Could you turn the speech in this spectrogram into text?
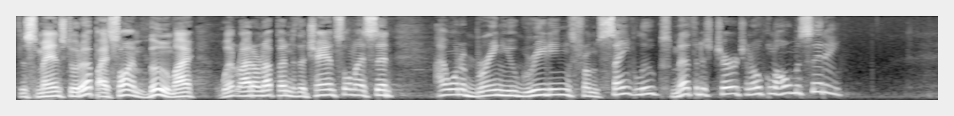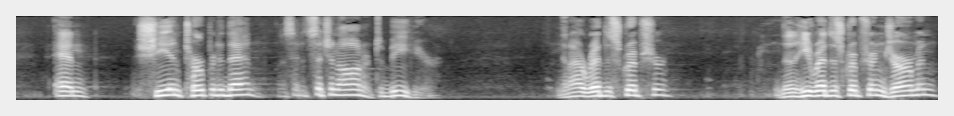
This man stood up. I saw him. Boom. I went right on up into the chancel and I said, I want to bring you greetings from St. Luke's Methodist Church in Oklahoma City. And she interpreted that. I said, It's such an honor to be here. Then I read the scripture. Then he read the scripture in German.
